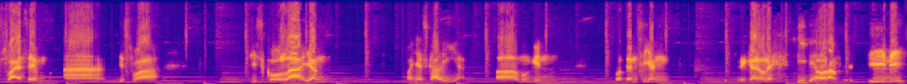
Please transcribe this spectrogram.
siswa SMA, siswa di sekolah yang banyak sekali ya uh, mungkin potensi yang diberikan oleh Tidak. orang ini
